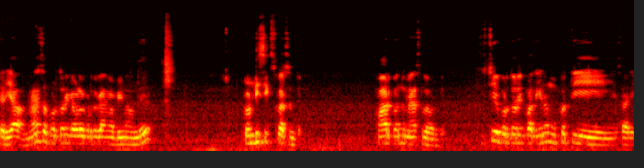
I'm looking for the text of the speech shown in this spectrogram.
சரியா? மேத்ஸை பொறுத்த வரைக்கும் எவ்வளோ கொடுத்துருக்காங்க அப்படின்னா வந்து டுவெண்ட்டி சிக்ஸ் பர்சன்ட் மார்க் வந்து மேத்ஸில் வருது. ஹிஸ்ட்ரியை பொறுத்த வரைக்கும் பார்த்தீங்கன்னா முப்பத்தி சாரி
